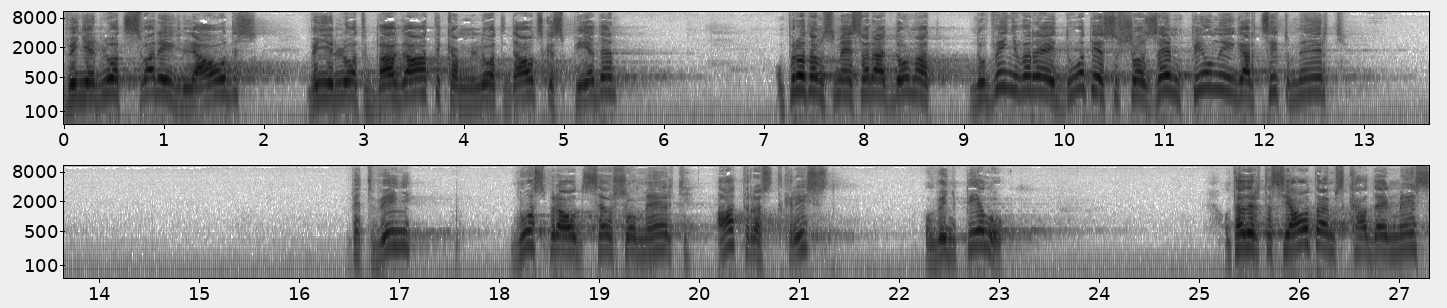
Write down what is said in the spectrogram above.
viņi ir ļoti svarīgi ļaudis, Viņi ir ļoti bagāti, kam ļoti daudz kas pieder. Un, protams, mēs varētu domāt, nu viņi varēja doties uz šo zemi pilnīgi ar citu mērķi. Bet viņi nosprauda sev šo mērķi atrast Kristu un viņu pielūgt. Un tad ir tas jautājums, kādēļ mēs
